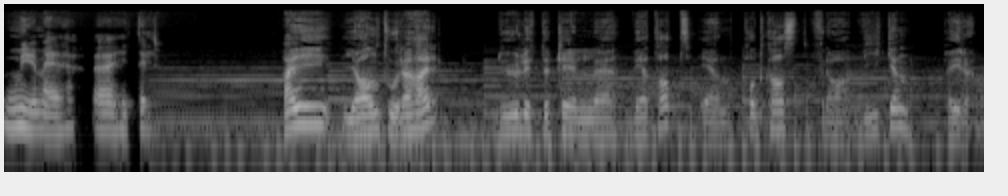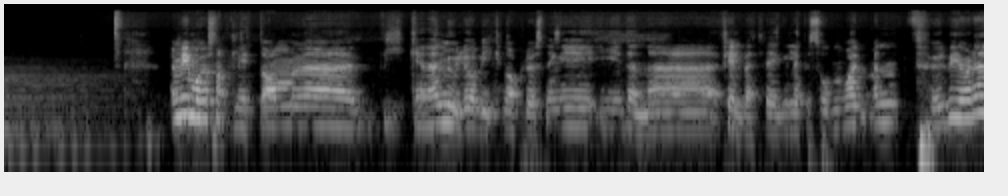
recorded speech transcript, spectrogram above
mye mer uh, hittil. Hei, Jan Tore her. Du lytter til eh, Vedtatt, en podkast fra Viken Høyre. Vi må jo snakke litt om eh, Viken, en mulig og Viken oppløsning i, i denne fjellvettrегelepisoden vår. Men før vi gjør det,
